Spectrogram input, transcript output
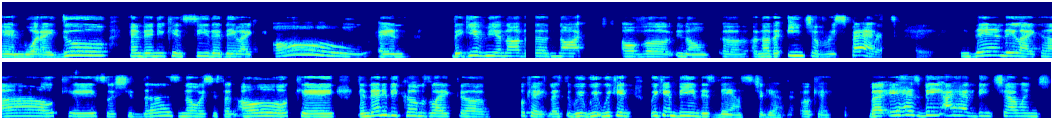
and what I do. And then you can see that they like, oh, and they give me another notch of, uh, you know, uh, another inch of respect. Right. And then they like, oh, okay, so she does know it. She's like, oh, okay. And then it becomes like, uh, okay, let's, we, we, we can, we can be in this dance together. Okay. But it has been, I have been challenged,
